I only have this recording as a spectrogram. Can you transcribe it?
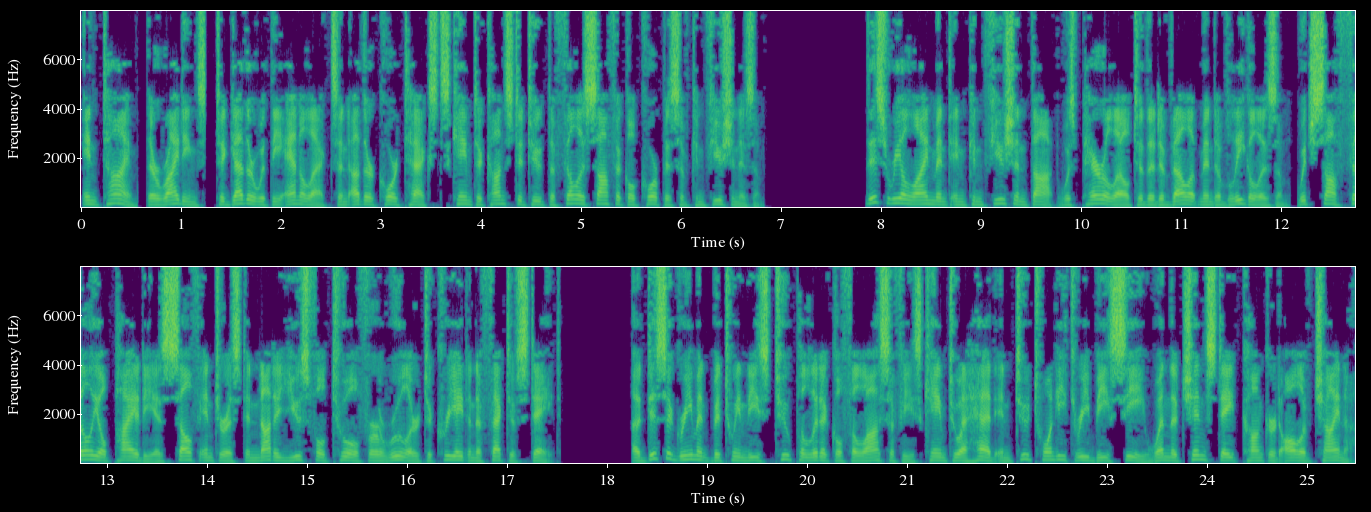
In time, their writings, together with the Analects and other core texts came to constitute the philosophical corpus of Confucianism. This realignment in Confucian thought was parallel to the development of legalism, which saw filial piety as self-interest and not a useful tool for a ruler to create an effective state. A disagreement between these two political philosophies came to a head in 223 BC when the Qin state conquered all of China.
